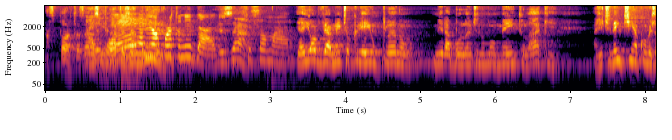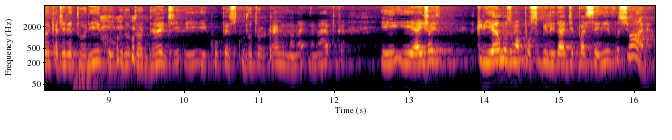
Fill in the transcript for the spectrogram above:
as portas abriram. As portas abriram. E a oportunidade Exato. se somaram. E aí, obviamente, eu criei um plano mirabolante no momento lá que a gente nem tinha conversado com a diretoria, com, com o Dr. Dante e, e, com, o, com o Dr. Carmen na, na época. E, e, aí já criamos uma possibilidade de parceria. E falei assim, olha,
